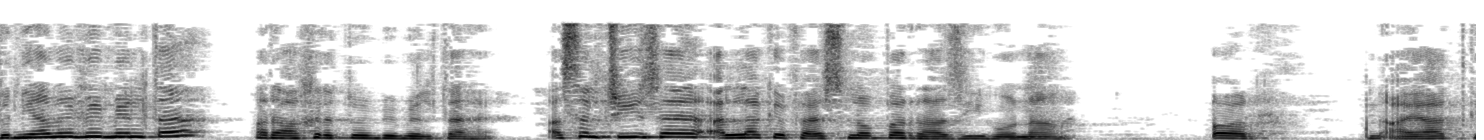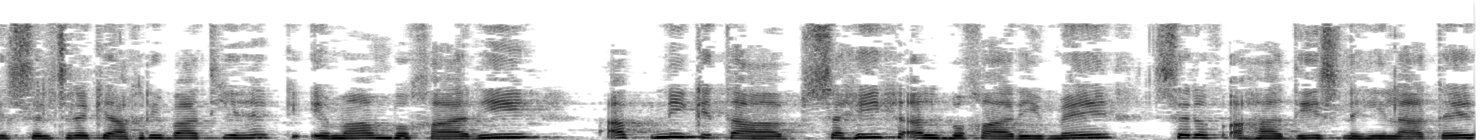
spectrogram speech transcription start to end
دنیا میں بھی ملتا ہے اور آخرت میں بھی ملتا ہے۔ اصل چیز ہے اللہ کے فیصلوں پر راضی ہونا۔ اور آیات کے سلسلے کی آخری بات یہ ہے کہ امام بخاری اپنی کتاب صحیح البخاری میں صرف احادیث نہیں لاتے،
